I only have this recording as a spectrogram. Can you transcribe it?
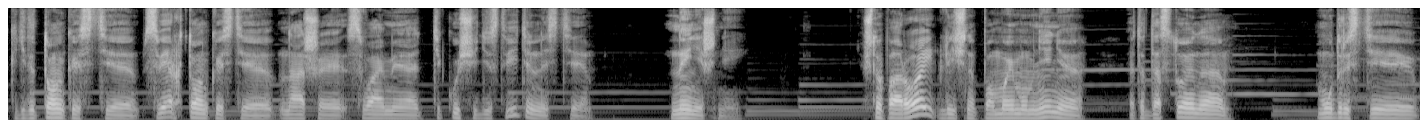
какие-то тонкости, сверхтонкости нашей с вами текущей действительности — нынешней. Что порой, лично по моему мнению, это достойно мудрости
